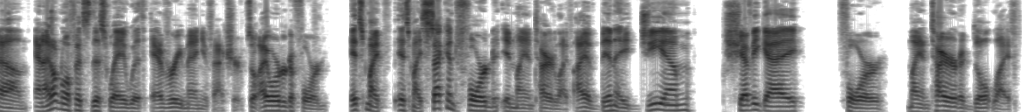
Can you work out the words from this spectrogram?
Um, and I don't know if it's this way with every manufacturer. So I ordered a Ford. It's my it's my second Ford in my entire life. I have been a GM Chevy guy for my entire adult life,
